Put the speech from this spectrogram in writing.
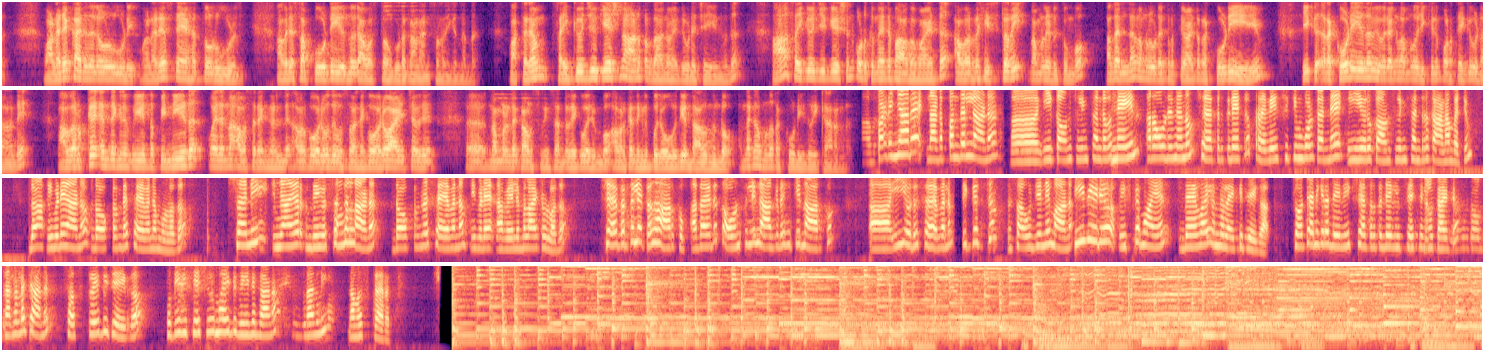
വളരെ കരുതലോടുകൂടി വളരെ സ്നേഹത്തോടു കൂടി അവരെ സപ്പോർട്ട് ചെയ്യുന്ന ഒരു അവസ്ഥ കൂടെ കാണാൻ സാധിക്കുന്നുണ്ട്. അപ്പം അത്തരം സൈക്കോ എഡ്യൂക്കേഷനാണ് പ്രധാനമായിട്ട് ഇവിടെ ചെയ്യുന്നത്. ആ സൈക്കോ എഡ്യൂക്കേഷൻ കൊടുക്കുന്നതിന്റെ ഭാഗമായിട്ട് അവരുടെ ഹിസ്റ്ററി നമ്മൾ എടുക്കുമ്പോൾ അതെല്ലാം നമ്മളിവിടെ കൃത്യമായിട്ട് റെക്കോർഡ് ചെയ്യുകയും ഈ റെക്കോർഡ് ചെയ്ത വിവരങ്ങൾ നമ്മൾ ഒരിക്കലും പുറത്തേക്ക് വിടാതെ അവർക്ക് എന്തെങ്കിലും വീണ്ടും പിന്നീട് വരുന്ന അവസരങ്ങളിൽ അവർക്ക് ഓരോ ദിവസവും അല്ലെങ്കിൽ ഓരോ ആഴ്ച അവർ നമ്മളുടെ കൗൺസിലിംഗ് സെന്ററിലേക്ക് വരുമ്പോൾ അവർക്ക് എന്തെങ്കിലും പുരോഗതി ഉണ്ടാകുന്നുണ്ടോ എന്നൊക്കെ നമ്മൾ റെക്കോർഡ് ചെയ്ത് വയ്ക്കാറുണ്ട്. പടിഞ്ഞാറെ നടപ്പന്തലിലാണ് ഈ കൗൺസിലിംഗ് സെന്റർ മെയിൻ റോഡിൽ നിന്നും ക്ഷേത്രത്തിലേക്ക് പ്രവേശിക്കുമ്പോൾ തന്നെ ഈ ഒരു കൗൺസിലിംഗ് സെന്റർ കാണാൻ പറ്റും. ഇവിടെയാണ് ഡോക്ടറിന്റെ സേവനമുള്ളത്. ശനി ഞായർ ദിവസങ്ങളിലാണ് ഡോക്ടറുടെ സേവനം ഇവിടെ അവൈലബിൾ ആയിട്ടുള്ളത്. ക്ഷേത്രത്തിൽ എത്തുന്ന ആർക്കും അതായത് കൗൺസിലിംഗ് ആഗ്രഹിക്കുന്ന ആർക്കും ഈ ഒരു സേവനം തികച്ചും സൗജന്യമാണ്. ഈ വീഡിയോ ഇഷ്ടമായാൽ ദയവായി ഒന്ന് ലൈക്ക് ചെയ്യുക. ചോറ്റാനിക്കര ദേവീ ക്ഷേത്രത്തിന്റെ വിശേഷങ്ങൾക്കായിട്ട് ഞങ്ങളുടെ ചാനൽ സബ്സ്ക്രൈബ് ചെയ്യുക. പുതിയ വിശേഷവുമായിട്ട് വീണ്ടും കാണാം. നന്ദി നമസ്കാരം.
